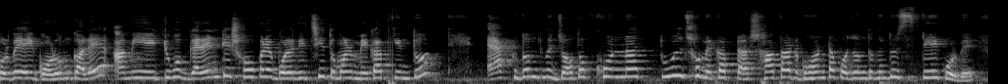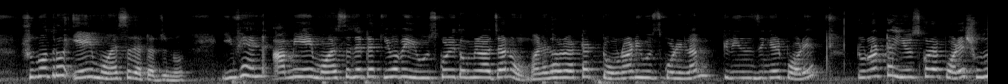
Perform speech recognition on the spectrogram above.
করবে এই গরমকালে। আমি এইটুকু গ্যারেন্টি সহকারে বলে দিচ্ছি, তোমার মেকআপ কিন্তু একদম তুমি যতক্ষণ না তুলছো মেকআপটা সাত আট ঘণ্টা পর্যন্ত কিন্তু স্টে করবে। শুধুমাত্র এই ময়েশ্চারাইজারটার জন্য। ইভেন আমি এই ময়েশ্চারাইজারটা কীভাবে ইউজ করি তোমরা জানো? মানে ধরো একটা টোনার ইউজ করে নিলাম ক্লিনজিংয়ের পরে। টোনারটা ইউজ করার পরে শুধু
